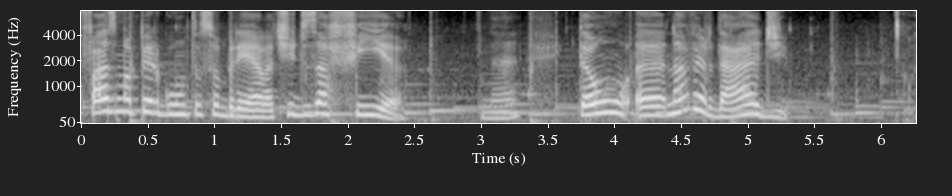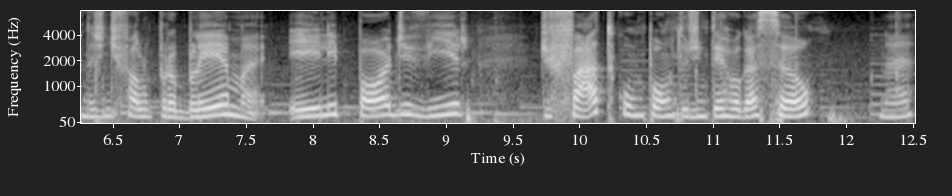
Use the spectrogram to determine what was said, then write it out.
Faz uma pergunta sobre ela, te desafia, né? Então, uh, na verdade, quando a gente fala o problema, ele pode vir de fato com um ponto de interrogação, né?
